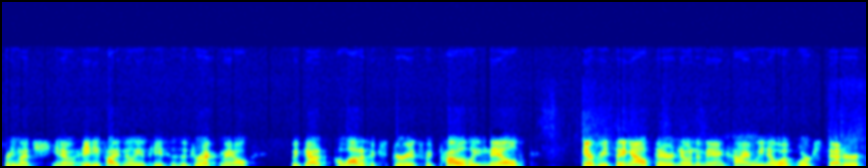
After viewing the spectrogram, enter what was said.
pretty much, you know, 85 million pieces of direct mail. We've got a lot of experience. We've probably mailed everything out there known to mankind. We know what works better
